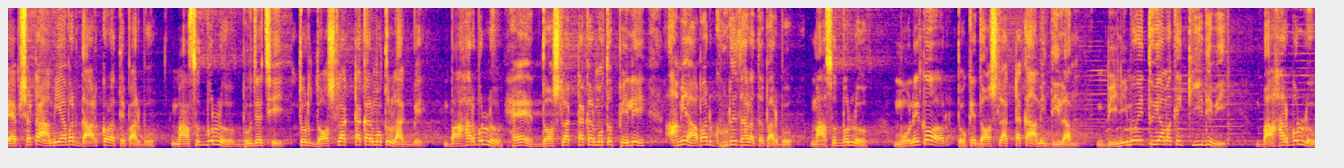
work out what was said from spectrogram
ব্যবসাটা আমি আবার দাঁড় করাতে পারব। মাসুদ বলল, বুঝেছি, তোর দশ লাখ টাকার মতো লাগবে। বাহার বলল হ্যাঁ দশ লাখ টাকার মতো পেলে আমি আবার ঘুরে দাঁড়াতে পারব। মাসুদ বলল, মনে কর, তোকে দশ লাখ টাকা আমি দিলাম। বিনিময়ে তুই আমাকে কি দিবি? বাহার বলল,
